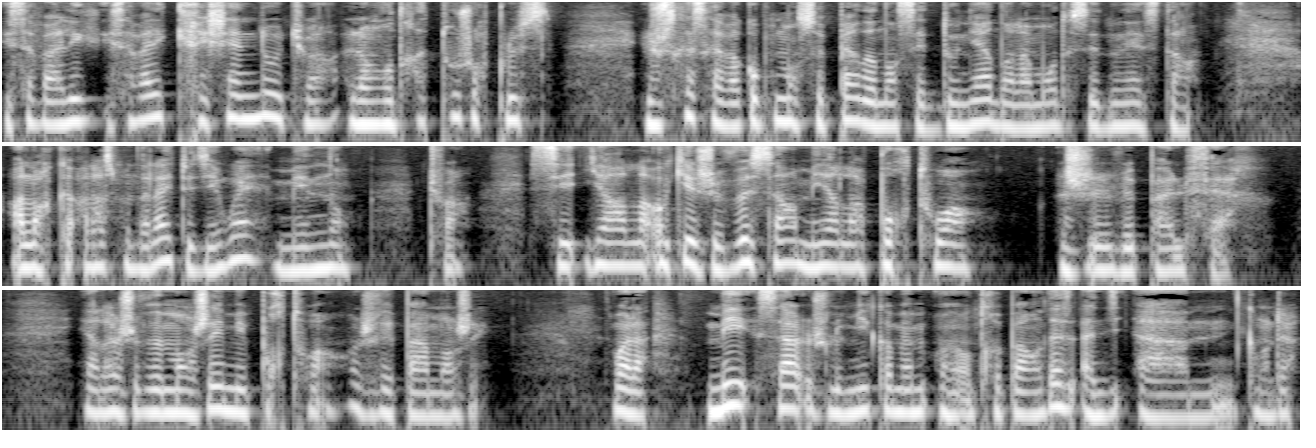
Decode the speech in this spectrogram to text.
Et ça va aller, ça va aller crescendo, tu vois. Elle en voudra toujours plus. Jusqu'à ce qu'elle va complètement se perdre dans cette donnée, dans l'amour de cette donnée, etc. Alors qu'Allah, il te dit, ouais, mais non. Tu vois. C'est, Allah, ok, je veux ça, mais Allah, pour toi, je ne vais pas le faire. Allah, je veux manger, mais pour toi, je vais pas manger. Voilà. Mais ça, je le mets quand même entre parenthèses comment dire,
